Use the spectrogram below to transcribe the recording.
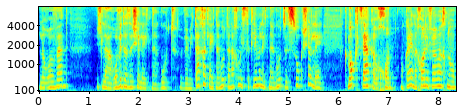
לרובד. לרובד הזה של ההתנהגות. ומתחת להתנהגות, אנחנו מסתכלים על התנהגות, זה סוג של, אה, כמו קצה הקרחון, אוקיי? נכון? לפעמים אנחנו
